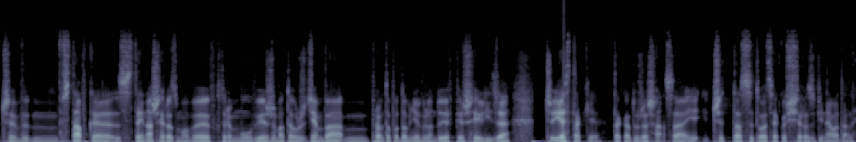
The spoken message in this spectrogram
czy wstawkę z tej naszej rozmowy, w którym mówię, że Mateusz Dzięba prawdopodobnie wyląduje w pierwszej lidze. Czy jest takie, taka duża szansa? I czy ta sytuacja jakoś się rozwinęła dalej?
